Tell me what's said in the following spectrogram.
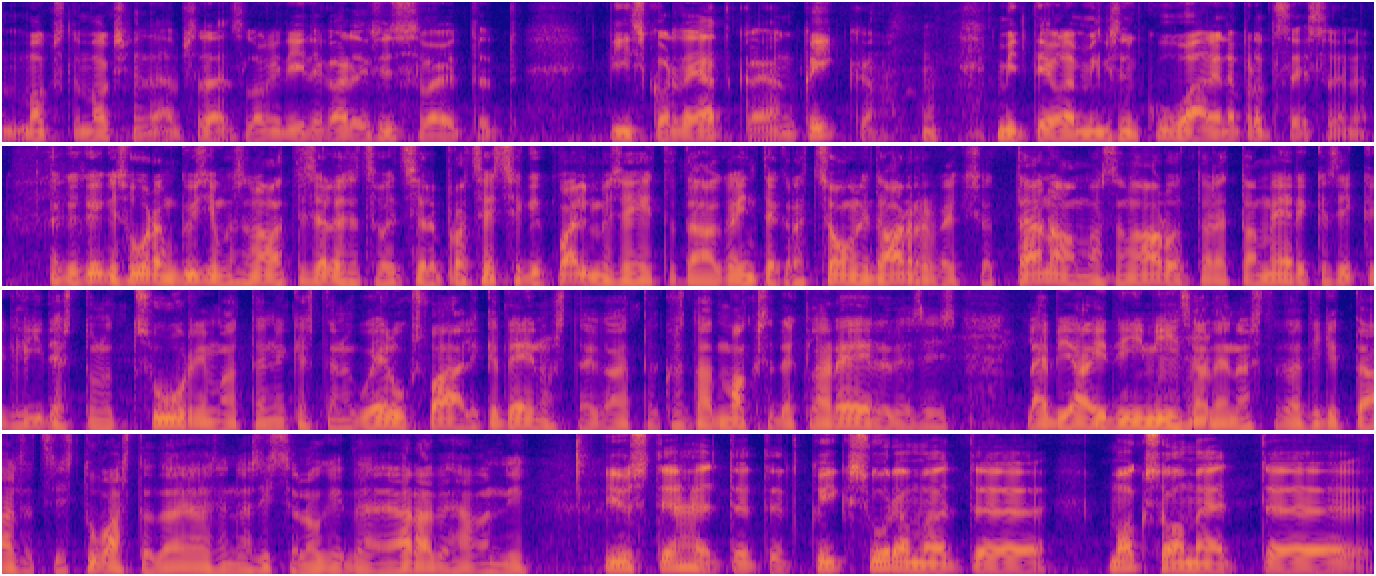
maksude maksmine tähendab seda, et sa logid ID-kaardiga sisse, vajutad viis korda jätka ja on kõik mitte ei ole mingisugune kuuajaline protsess, on ju. aga kõige suurem küsimus on alati selles, et sa võid selle protsessi kõik valmis ehitada, aga integratsioonide arv, eks ju, et täna ma saan aru, et te olete Ameerikas ikkagi liidestunud suurimate niisuguste nagu eluks vajalike teenustega, et, et kui sa tahad makse deklareerida, siis läbi ID.me mm -hmm. saad ennast teda digitaalselt siis tuvastada ja sinna sisse logida ja ära teha, on nii? just jah, et, et, et kõik suuremad äh, maksuamet äh,,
